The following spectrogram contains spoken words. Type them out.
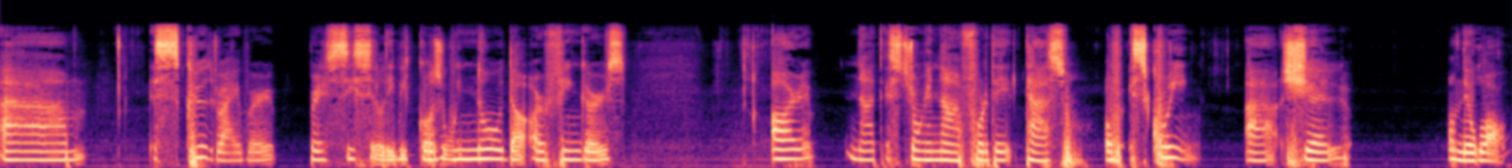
a screwdriver precisely because we know that our fingers are not strong enough for the task of screwing a shell on the wall.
